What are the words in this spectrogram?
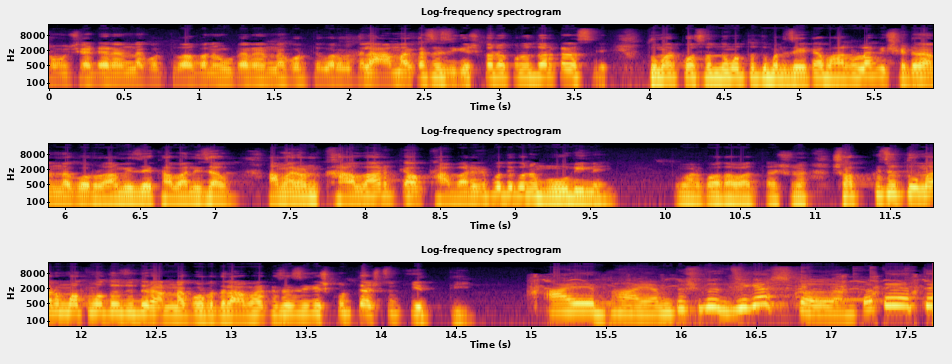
সমস্যা এটা রান্না করতে পারবে না ওটা রান্না করতে পারবে। তাহলে আমার কাছে জিজ্ঞেস করার কোনো দরকার আছে? তোমার পছন্দ মতো তোমার যেটা ভালো লাগে সেটা রান্না করো আমি যে খাবার নিয়ে যাও আমার এখন খাবার খাবারের প্রতি কোনো মুডই নেই। তোমার কথাবার্তা শোনা। সবকিছু তোমার মত মতো যদি রান্না করবে তাহলে আমার কাছে জিজ্ঞেস করতে আসতো কীর্তি আরে ভাই আমি তো শুধু জিজ্ঞেস করলাম তাতে এতে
